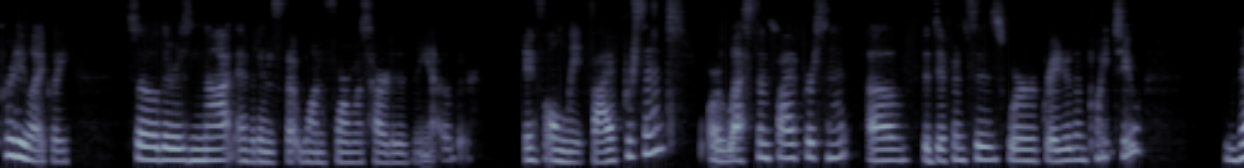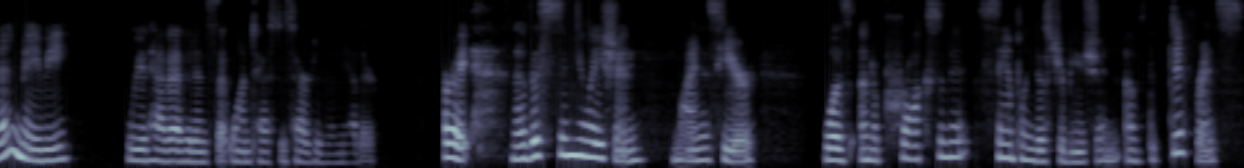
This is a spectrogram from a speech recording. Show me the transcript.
pretty likely. So there is not evidence that one form was harder than the other. If only 5% or less than 5% of the differences were greater than 0.2, then maybe we would have evidence that one test is harder than the other. All right, now this simulation, mine is here, was an approximate sampling distribution of the difference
